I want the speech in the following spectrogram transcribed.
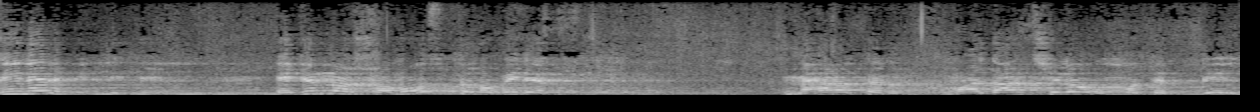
দিলের ভিত্তিতে। এই জন্য সমস্ত নবীদের মেহনতের ময়দান ছিল উম্মতের দিল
